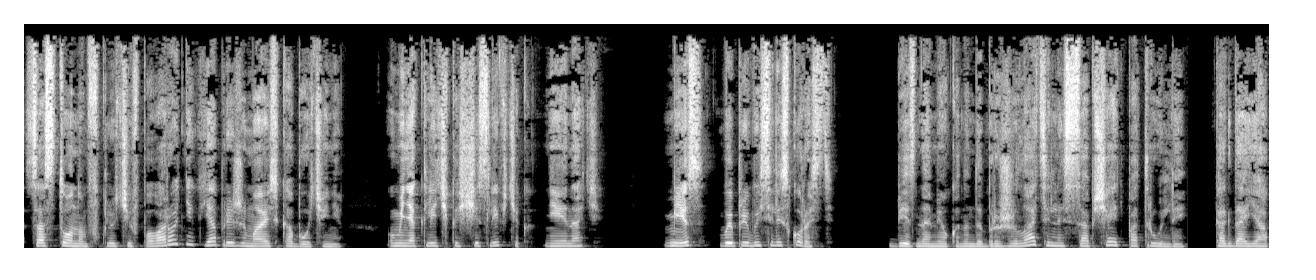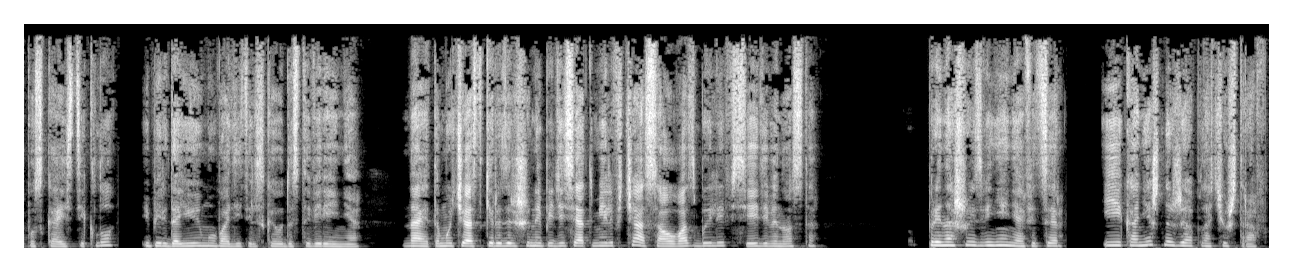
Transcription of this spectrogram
Со стоном включив поворотник, я прижимаюсь к обочине. У меня кличка «Счастливчик», не иначе. «Мисс, вы превысили скорость». Без намека на доброжелательность сообщает патрульный, когда я опускаю стекло и передаю ему водительское удостоверение. На этом участке разрешены 50 миль в час, а у вас были все 90. Приношу извинения, офицер, и, конечно же, оплачу штраф.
